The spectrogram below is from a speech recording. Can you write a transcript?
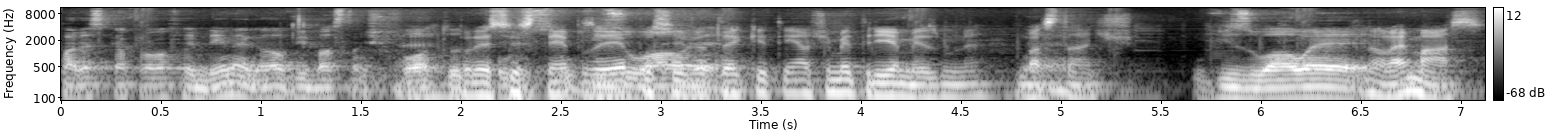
Parece que a prova foi bem legal, vi bastante foto. É, Por esses O- o tempos aí é visual possível até que tenha altimetria mesmo, né? Bastante. O visual é. Não, lá é massa.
